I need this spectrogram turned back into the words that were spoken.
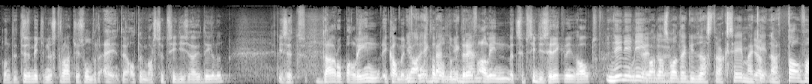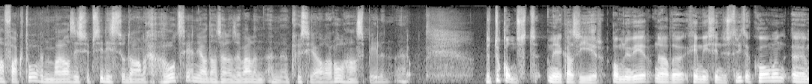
Want het is een beetje een straatje zonder eind. Hè? Altijd maar subsidies uitdelen. Is het daarop alleen... Ik kan me niet ja, voorstellen ben, dat een bedrijf ben... alleen met subsidies rekening houdt. Nee, nee, nee. Maar dat is wat ik u daar straks zei. Men ja. kijkt naar tal van factoren. Maar als die subsidies zodanig groot zijn, ja, dan zullen ze wel een, een, een cruciale rol gaan spelen. Ja. De toekomst, meneer Kazier, om nu weer naar de chemische industrie te komen. Uh,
